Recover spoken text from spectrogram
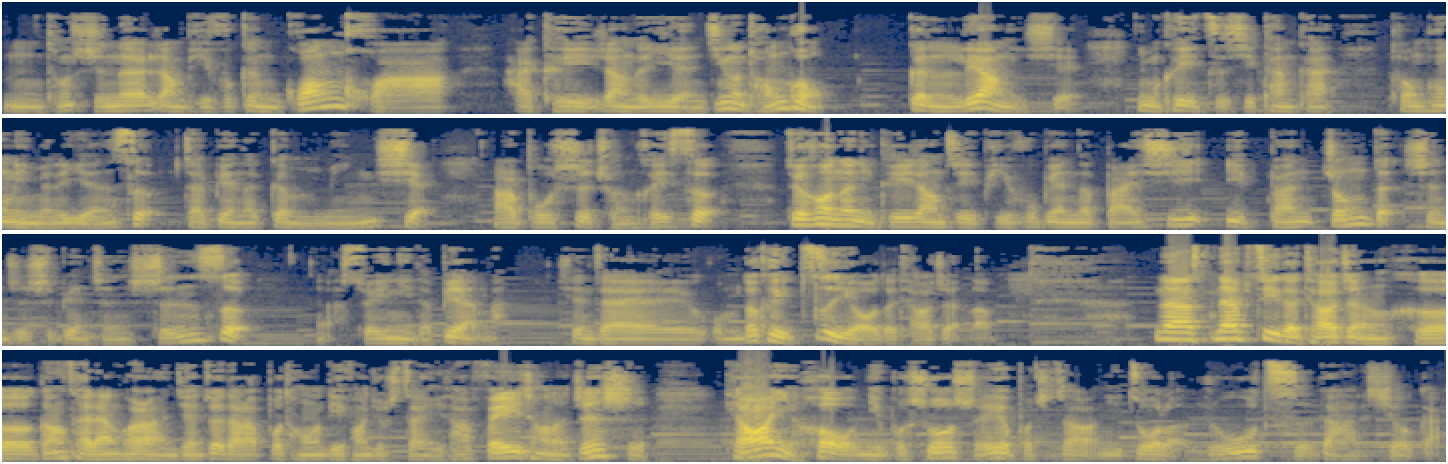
嗯，同时呢让皮肤更光滑，还可以让你的眼睛的瞳孔。更亮一些，你们可以仔细看看瞳孔里面的颜色在变得更明显，而不是纯黑色。最后呢，你可以让自己皮肤变得白皙、一般、中等，甚至是变成深色啊，随你的便了。现在我们都可以自由的调整了。那 Snapseed 的调整和刚才两款软件最大的不同的地方，就是在于它非常的真实。调完以后，你不说谁也不知道你做了如此大的修改。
